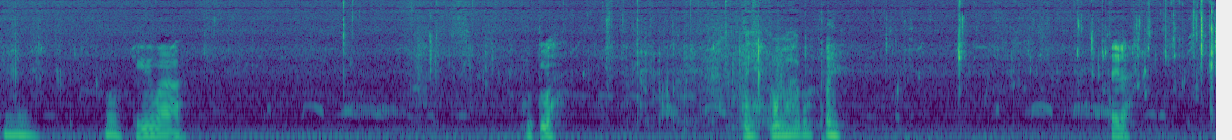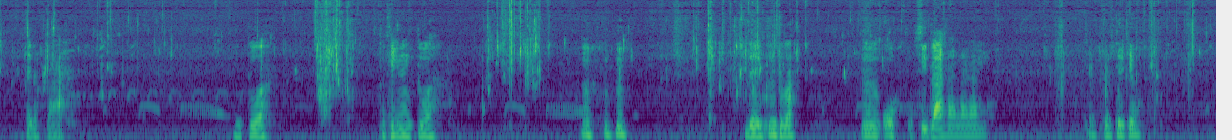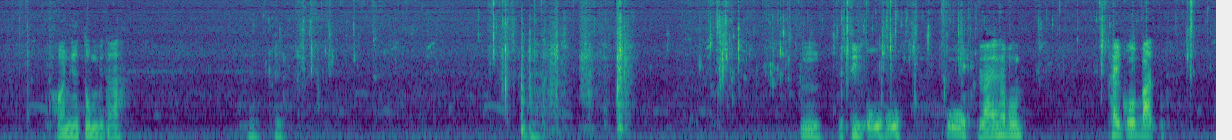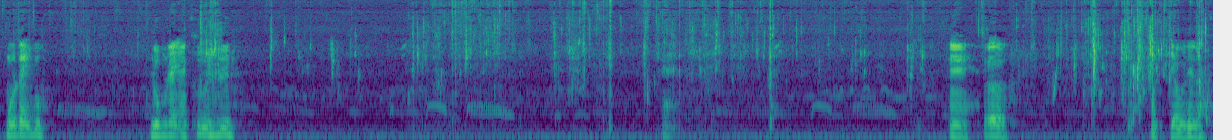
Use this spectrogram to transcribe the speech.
อืมโอ้ถึงนี่ว่าหก ตัวไปมามาบ่ไปใช่ละใช่ละปลาหนึ่งตัวกระทิงหนึ่งตัวอื้อหือหือเดินขึ้นถูกปะเออโอ้สิหลายหลายหลายหลายเจ้าเจ้าเจ้าเจ้าถอนเนื้อตุ่มไปตาอืมเอฟซีโอ้โหโอ้หลายครับผม ใครโกบัตหมดได้ดูลุมได้อะขึ้นเลยเออเออหมดเจียวนี่เหรอ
